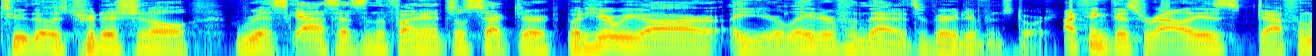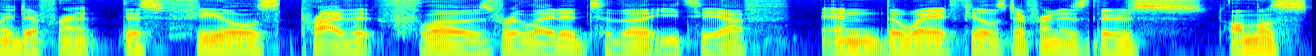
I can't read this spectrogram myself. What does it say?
to those traditional risk assets in the financial sector. But here we are a year later from that. It's a very different story. I think this rally is definitely different. This feels private flows related to the ETF and the way it feels different is there's almost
